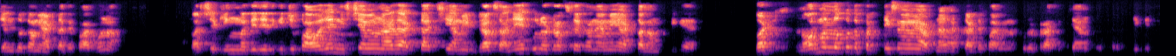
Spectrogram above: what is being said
জনকে তো আমি আটকাতে পারব না? বা চেকিং মধ্যে যদি কিছু পাওয়া যায়, নিশ্চয়ই আমি ওনাকে আটকাচ্ছি। আমি ড্রাগস অনেকগুলো ড্রাগস এখানে আমি আটকালাম, ঠিক আছে? বাট নর্মাল লোক তো প্রত্যেক সময় আমি আপনার আটকাতে পারব না, পুরো ট্রাফিক জ্যাম ঠিক আছে?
